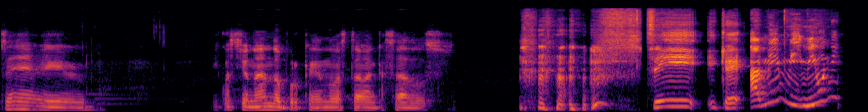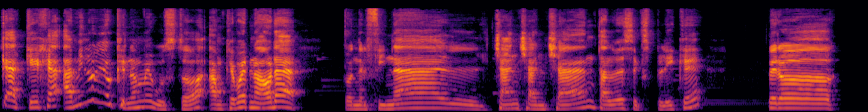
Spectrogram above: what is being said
Sí, y cuestionando por qué no estaban casados. sí, y que a mí mi, única queja, a mí lo único que no me gustó, aunque bueno, ahora con el final chan chan chan tal vez explique, pero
